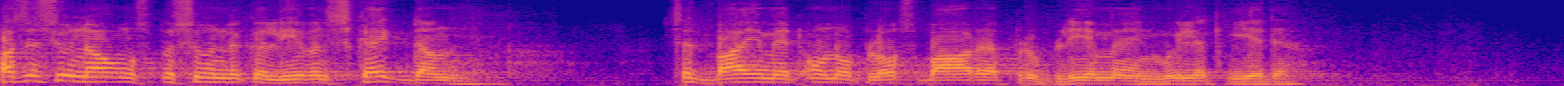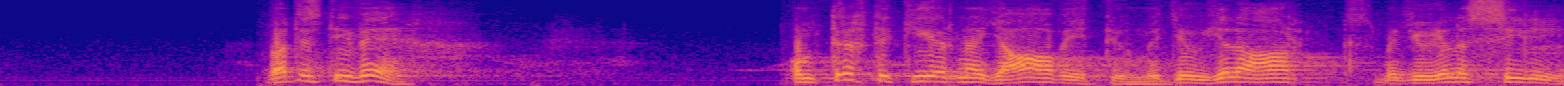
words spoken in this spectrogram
As ons so na ons persoonlike lewens kyk dan sit baie met onoplosbare probleme en moeilikhede. Wat is die weg? om terug te keer na Jahwe toe met jou hele hart, met jou hele siel,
